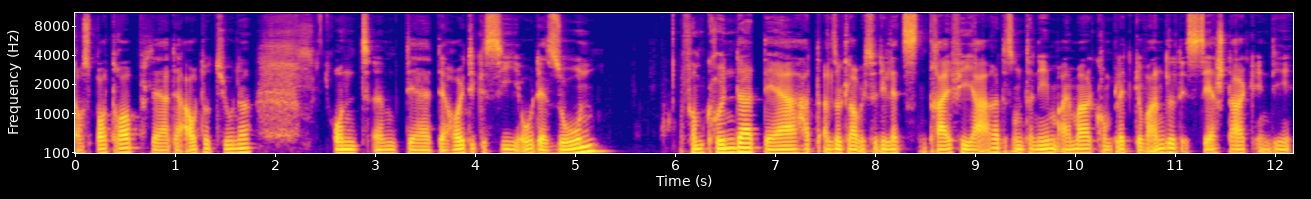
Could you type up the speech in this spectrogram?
aus Bottrop, der, der Autotuner. Und ähm, der, der heutige CEO, der Sohn vom Gründer, der hat also, glaube ich, so die letzten drei, vier Jahre das Unternehmen einmal komplett gewandelt, ist sehr stark in die,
